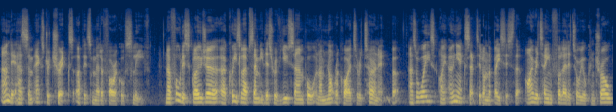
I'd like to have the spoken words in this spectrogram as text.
and it has some extra tricks up its metaphorical sleeve. Now full disclosure, uh, Qwiizlab sent me this review sample and I'm not required to return it, but as always I only accept it on the basis that I retain full editorial control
